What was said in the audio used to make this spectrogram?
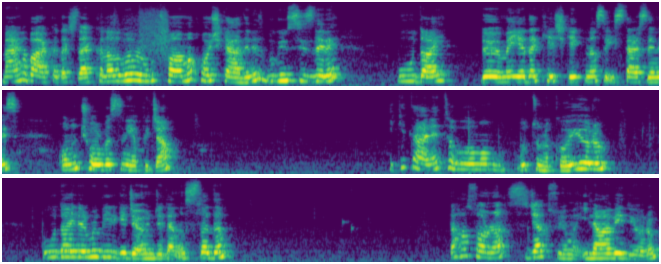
Merhaba arkadaşlar, kanalıma ve mutfağıma hoş geldiniz. Bugün sizlere buğday, dövme ya da keşkek nasıl isterseniz onun çorbasını yapacağım. İki tane tavuğumun butunu koyuyorum. Buğdaylarımı bir gece önceden ısladım. Daha sonra sıcak suyumu ilave ediyorum.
